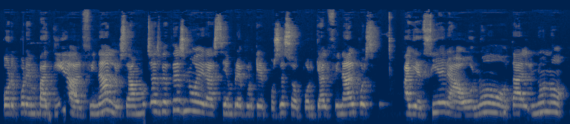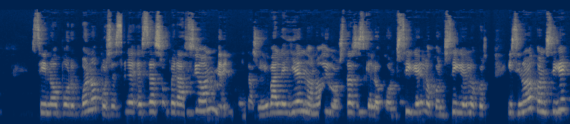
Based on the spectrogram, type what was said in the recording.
por, por, empatía al final, o sea, muchas veces no era siempre porque, pues eso, porque al final pues falleciera o no, o tal, no, no, sino por, bueno, pues ese- esa superación, mientras lo iba leyendo, ¿no? Digo, ostras, es que lo consigue, lo consigue, lo cons- y si no lo consigue,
